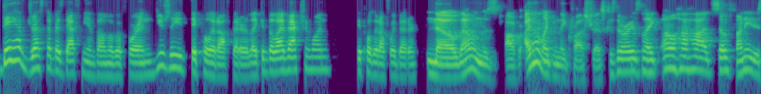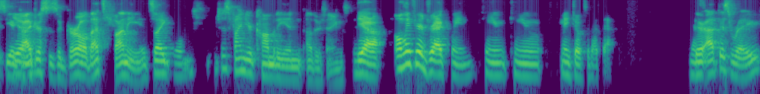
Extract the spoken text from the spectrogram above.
they have dressed up as Daphne and Velma before, and usually they pull it off better. Like in the live action one, they pulled it off way better. No, that one was awkward. I don't like when they cross dress because they're always like, oh, haha, it's so funny to see a Yeah. guy dressed as a girl. That's funny. It's like, just find your comedy in other things. Yeah. Only if you're a drag queen can you can you make jokes about that. They're at this rave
